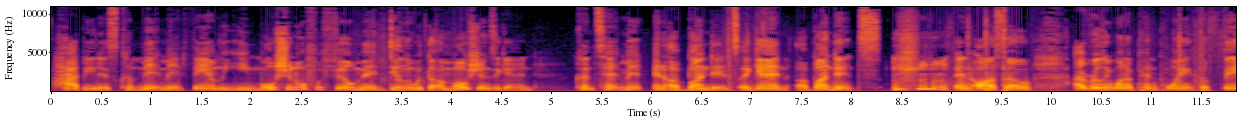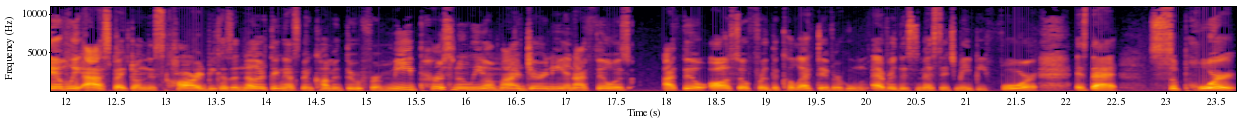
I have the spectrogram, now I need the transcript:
Happiness, commitment, family, emotional fulfillment, dealing with the emotions again contentment and abundance. Again, abundance. and also, I really want to pinpoint the family aspect on this card because another thing that's been coming through for me personally on my journey and I feel is I feel also for the collective or whomever this message may be for is that support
